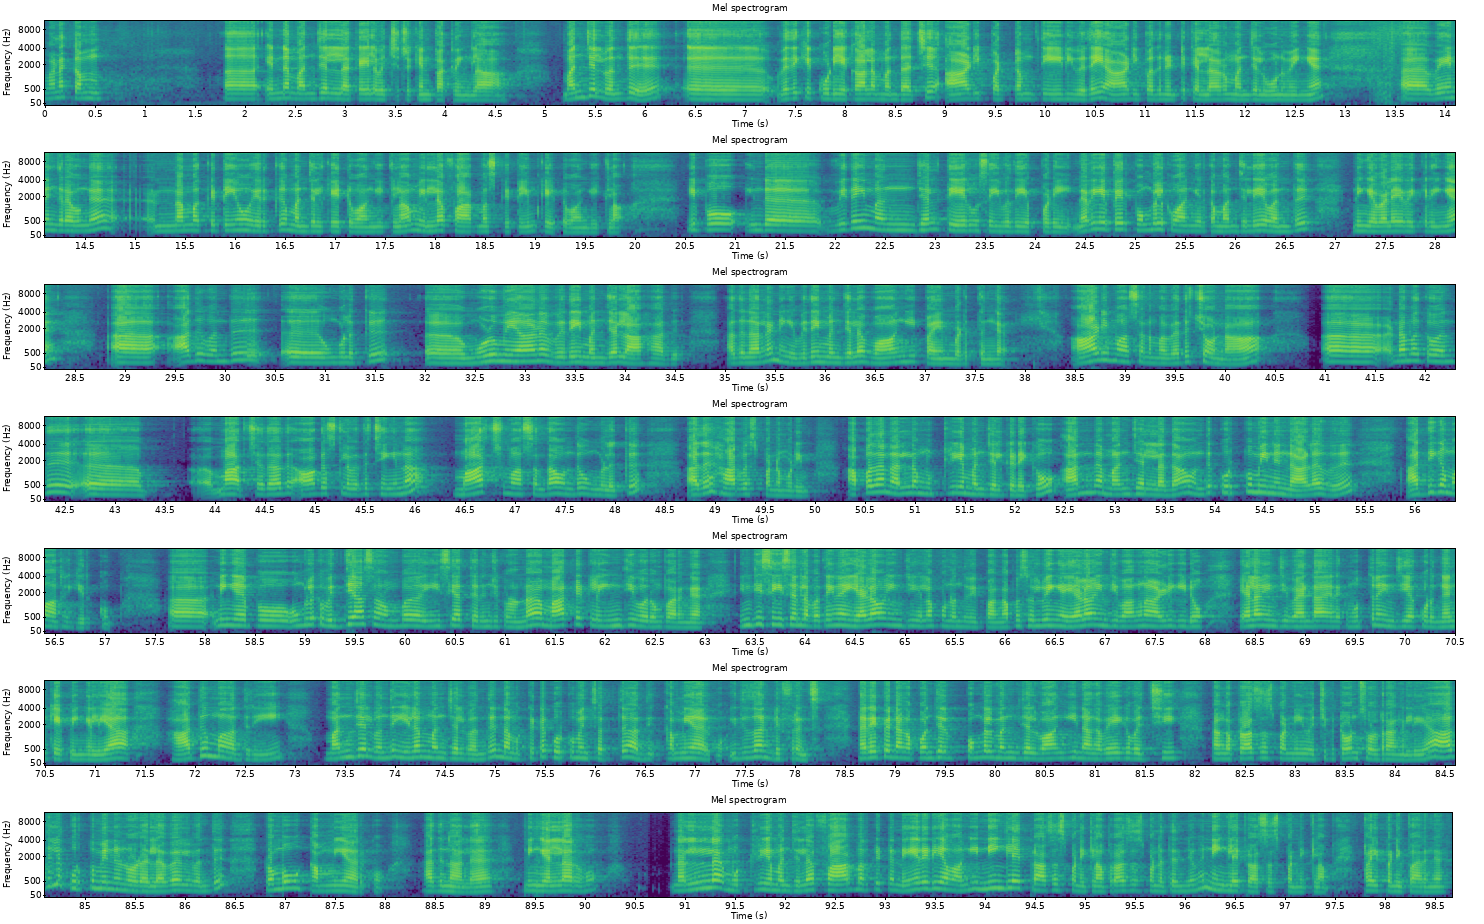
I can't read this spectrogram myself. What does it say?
வணக்கம். என்ன மஞ்சளில் கையில் வச்சிட்ருக்கேன்னு பார்க்குறீங்களா மஞ்சள் வந்து விதைக்கக்கூடிய காலம் வந்தாச்சு. ஆடி பட்டம் தேடி விதை ஆடி பதினெட்டுக்கு எல்லாரும் மஞ்சள் ஊணுவீங்க. வேணுங்கிறவங்க நம்மக்கிட்டேயும் இருக்குது மஞ்சள் கேட்டு வாங்கிக்கலாம். இல்லை ஃபார்மர்ஸ் கிட்டேயும் கேட்டு வாங்கிக்கலாம். இப்போது இந்த விதை மஞ்சள் தேர்வு செய்வது எப்படி? நிறைய பேர் பொங்கலுக்கு வாங்கியிருக்க மஞ்சளே வந்து நீங்கள் விளைய வைக்கிறீங்க. அது வந்து உங்களுக்கு முழுமையான விதை மஞ்சள் ஆகாது. அதனால் நீங்கள் விதை மஞ்சளை வாங்கி பயன்படுத்துங்க. ஆடி மாதம் நம்ம விதைச்சோன்னா நமக்கு வந்து மார்ச் அதாவது ஆகஸ்ட்டில் விதைச்சிங்கன்னா மார்ச் மாதம்தான் வந்து உங்களுக்கு அதை ஹார்வெஸ்ட் பண்ண முடியும். அப்போ தான் நல்ல முற்றிய மஞ்சள் கிடைக்கும். அந்த மஞ்சளில் தான் வந்து குர்க்குமினின் அளவு அதிகமாக இருக்கும். நீங்கள் இப்போது உங்களுக்கு வித்தியாசம் ரொம்ப ஈஸியாக தெரிஞ்சுக்கணுன்னா மார்க்கெட்டில் இஞ்சி வரும் பாருங்கள் இஞ்சி சீசனில் பார்த்தீங்கன்னா இளம் இஞ்சி எல்லாம் கொண்டு வந்து விற்பாங்க அப்போ சொல்லுவீங்க இளம் இஞ்சி வாங்கினா அழுகிடும். இளம் இஞ்சி வேண்டாம். எனக்கு முத்தின இஞ்சியாக கொடுங்கன்னு கேட்பீங்க இல்லையா? அது மாதிரி மஞ்சள் வந்து இளம் மஞ்சள் வந்து நம்மக்கிட்ட குர்குமின் சத்து அது கம்மியாக இருக்கும். இதுதான் டிஃப்ரென்ஸ் நிறைய பேர் நாங்கள் பொஞ்சல் பொங்கல் மஞ்சள் வாங்கி நாங்கள் வேக வச்சு நாங்கள் ப்ராசஸ் பண்ணி வச்சுக்கிட்டோன்னு சொல்கிறாங்க இல்லையா? அதில் குர்குமினோட லெவல் வந்து ரொம்பவும் கம்மியாக இருக்கும். அதனால நீங்கள் எல்லோரும் நல்ல முற்றிய மஞ்சளை ஃபார்மர்கிட்ட நேரடியாக வாங்கி நீங்களே ப்ராசஸ் பண்ணிக்கலாம். ப்ராசஸ் பண்ண தெரிஞ்சவங்க நீங்களே ப்ராசஸ் பண்ணிக்கலாம். ட்ரை பண்ணி பாருங்கள்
